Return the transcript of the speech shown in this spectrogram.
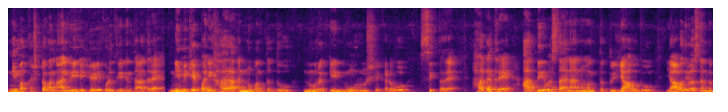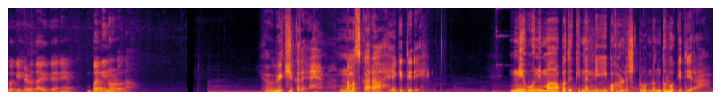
ನಿಮ್ಮ ಕಷ್ಟವನ್ನ ಅಲ್ಲಿ ಹೇಳಿಕೊಳ್ತೀರಿ ಅಂತ ಆದ್ರೆ, ನಿಮಗೆ ಪರಿಹಾರ ಅನ್ನುವಂಥದ್ದು ನೂರಕ್ಕೆ ನೂರು ಶೇಕಡವು ಸಿಗ್ತದೆ. ಹಾಗಾದ್ರೆ ಆ ದೇವಸ್ಥಾನ ಅನ್ನುವಂಥದ್ದು ಯಾವುದು? ಯಾವ ದೇವಸ್ಥಾನದ ಬಗ್ಗೆ ಹೇಳ್ತಾ ಇದ್ದೇನೆ. ಬನ್ನಿ ನೋಡೋಣ. ವೀಕ್ಷಕರೇ, ನಮಸ್ಕಾರ. ಹೇಗಿದ್ದೀರಿ? ನೀವು ನಿಮ್ಮ ಬದುಕಿನಲ್ಲಿ ಬಹಳಷ್ಟು ನೊಂದು ಹೋಗಿದ್ದೀರಾ?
